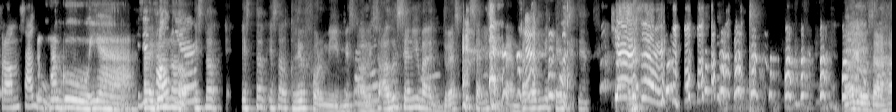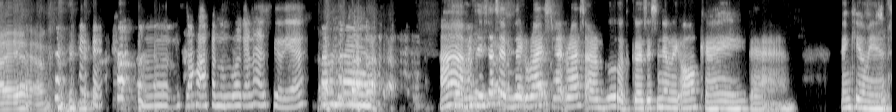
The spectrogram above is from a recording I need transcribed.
from sagu. Sagu, yeah. Is it I don't know. It's not it's not it's not clear for me, Miss Alice. So I will send you my address. Please send me some pamphlet. Let me test it. Sure, sir. Aduh, usaha ya. usaha akan membuahkan hasil ya. ah, Miss Lisa said black rice, red rice are good because it's nearly okay then. Thank you, Miss.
